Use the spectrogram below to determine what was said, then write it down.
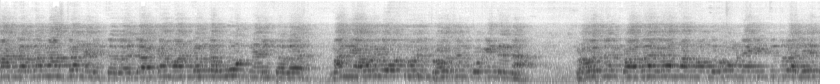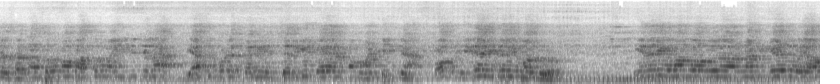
ಮಾಡ್ಲಾರ್ದ ನಾಷ್ಟ ನಡೀತದ, ಜಳಕ ಮಾಡ್ಲಾರ್ದ ಊಟ ನಡೀತದ. ಮೊನ್ನೆ ಅವ್ರಿಗೆ ಒಂದು ಊರಿಗೆ ಪ್ರವಚನಕ್ಕೆ ಹೋಗಿನ್ರಿ ನಾ. ಪ್ರವಚನಕ್ಕೆ ಹೋದಾಗ ನನ್ನ ಒಂದು ರೂಮ್ನಾಗ ಇಟ್ಟಿದ್ರು ಅಲ್ಲಿ ಏನು ಸಂಡಾಸ್ ರೂಮ ಬಾತ್ರೂಮ್ ಇದ್ದಿದ್ದಿಲ್ಲ ಯಾವ್ದು ಕೂಡ ಕರಿ ಚರಿಗೆ ಕೈ ಹಿಡ್ಕೊಂಡು ಹೊಂಟಿದ್ನ. ಒಬ್ರು ಇದೇ ಇದರಿಗೆ ಬಂದ್ರು. ಇದರಿಗೆ ಬಂದು ನಾನು ಕೇಳಿದ್ರು ಯಾವ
